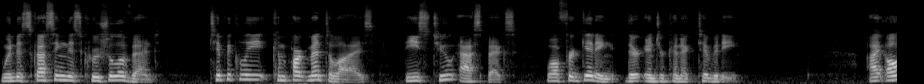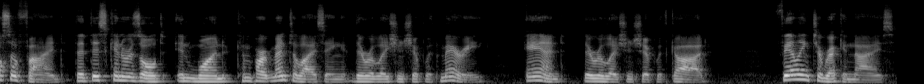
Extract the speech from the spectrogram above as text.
when discussing this crucial event, typically compartmentalize these two aspects while forgetting their interconnectivity. I also find that this can result in one compartmentalizing their relationship with Mary and their relationship with God, failing to recognize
